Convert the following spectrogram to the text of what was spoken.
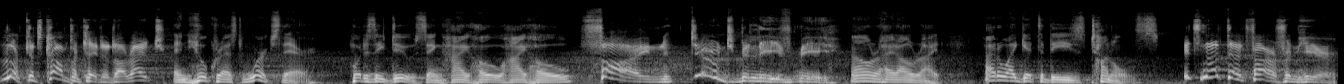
Look, it's complicated, all right? And Hillcrest works there. What does he do? Sing hi ho, hi ho? Fine. Don't believe me. All right, all right. How do I get to these tunnels? It's not that far from here.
